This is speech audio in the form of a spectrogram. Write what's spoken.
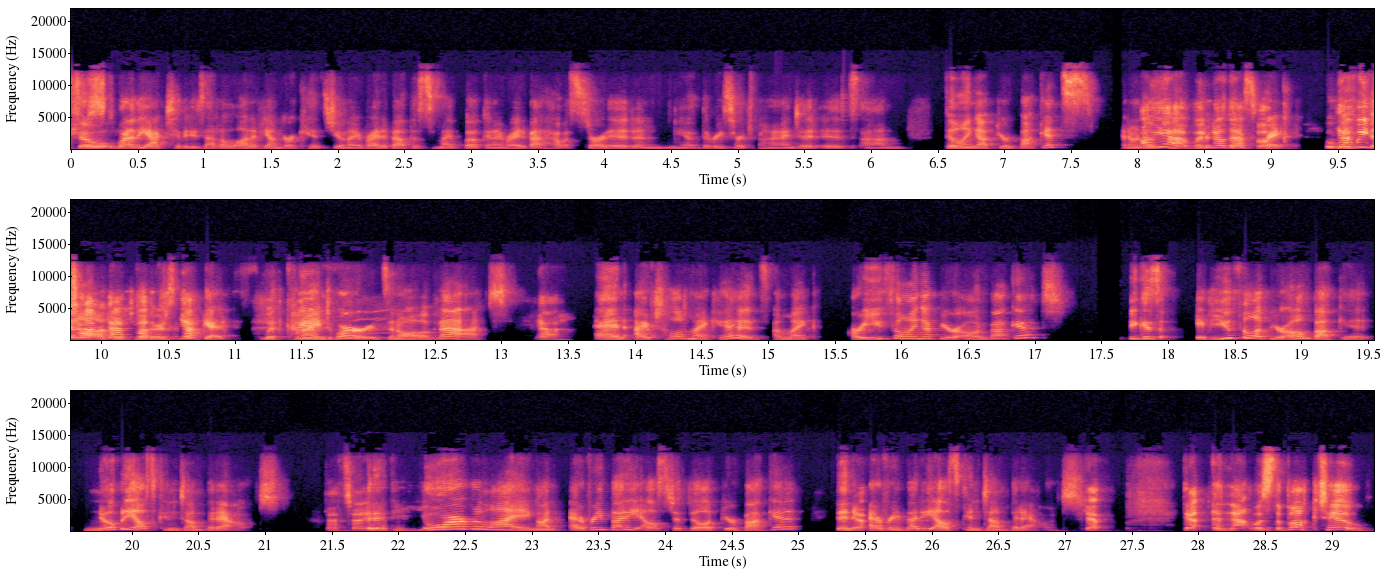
So one of the activities that a lot of younger kids do, and I write about this in my book, and I write about how it started and you know the research behind it is um, filling up your buckets. I don't know. Oh yeah, we know that book. Right. But yeah, we, we fill up each book. other's yeah. buckets with kind we, words and all of that. Yeah. And I've told my kids, I'm like, are you filling up your own bucket? Because if you fill up your own bucket, nobody else can dump it out. That's right. But if you're relying on everybody else to fill up your bucket, then yep. everybody else can dump it out. Yep. Yeah. And that was the book too.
